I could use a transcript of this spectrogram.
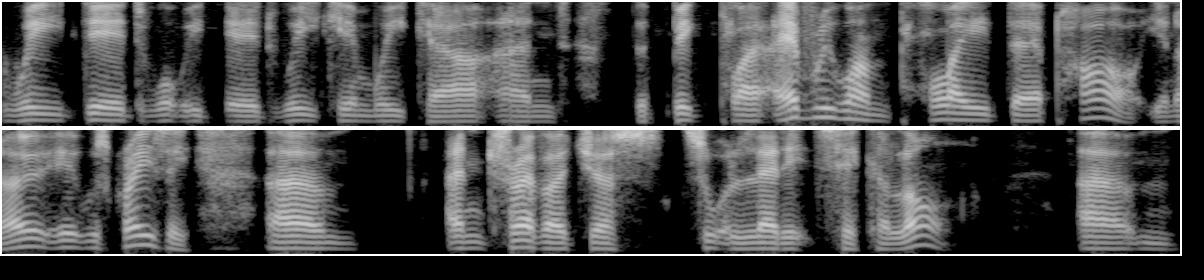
we did what we did week in week out, and the big player, everyone played their part. You know, it was crazy, um, and Trevor just sort of let it tick along. Um,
